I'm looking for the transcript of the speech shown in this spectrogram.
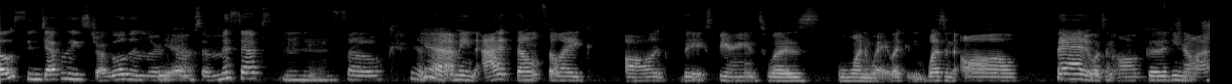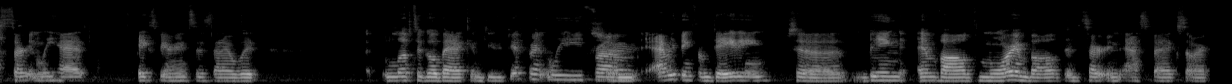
most, and definitely struggled and learned Yeah. from some missteps. Mm-hmm. So Yeah. I mean, I don't feel like all the experience was one way. Like, it wasn't all bad, it wasn't all good. You know, I certainly had experiences that I would love to go back and do differently from everything from dating to being involved, more involved in certain aspects or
